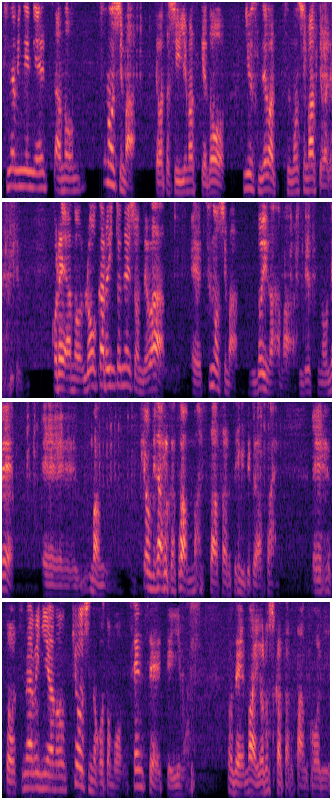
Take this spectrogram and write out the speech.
ちなみにね、あの、角島って私言いますけど、ニュースでは角島って言われますよね。これ、あの、ローカルイントネーションでは、えー、角島、土井ヶ浜ですので、えー、まあ、興味のある方はマスターされてみてください。えっ、ー、と、ちなみに、あの、教師のことも先生って言います。ので、まあ、よろしかったら参考に。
